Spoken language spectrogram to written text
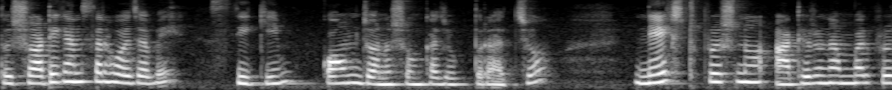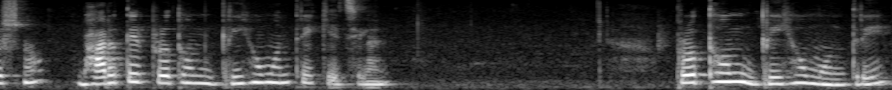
তো সঠিক অ্যান্সার হয়ে যাবে সিকিম, কম জনসংখ্যাযুক্ত রাজ্য। নেক্সট প্রশ্ন, আঠেরো নাম্বার প্রশ্ন ভারতের প্রথম গৃহমন্ত্রী কে ছিলেন? প্রথম গৃহমন্ত্রী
